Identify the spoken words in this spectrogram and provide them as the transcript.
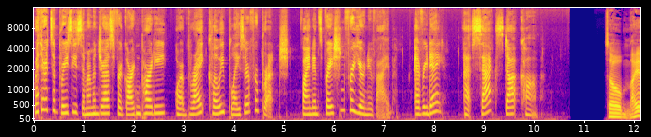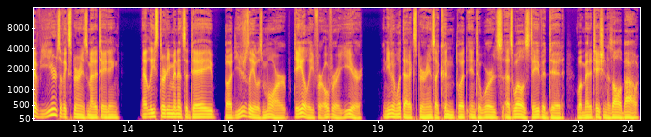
whether it's a breezy Zimmermann dress for a garden party or a bright Chloe blazer for brunch. Find inspiration for your new vibe every day at saks.com. So I have years of experience meditating, at least 30 minutes a day, but usually it was more daily for over a year. And even with that experience, I couldn't put into words as well as David did what meditation is all about,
